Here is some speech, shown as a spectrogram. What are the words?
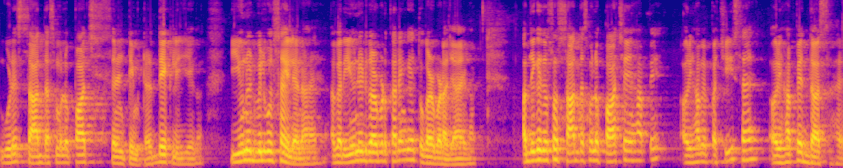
गुड़े सात दशमलव पाँच सेंटीमीटर, देख लीजिएगा। यूनिट बिल्कुल सही लेना है। अगर यूनिट गड़बड़ करेंगे तो गड़बड़ा जाएगा। अब देखिए दोस्तों, सात दशमलव पाँच है यहाँ पे और यहाँ पे पच्चीस है और यहाँ पे दस है।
